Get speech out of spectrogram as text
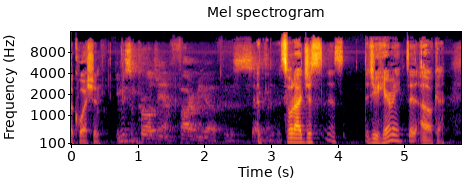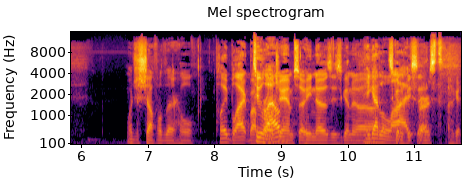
a question. Give me some Pearl Jam. Fire me up for this segment. That's what I just. that's- Did you hear me? Oh, okay. We'll just shuffle their whole. Play Black by Too Pearl loud? Jam, so he knows he's gonna. Uh, He gotta lie be sad. first. Okay.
